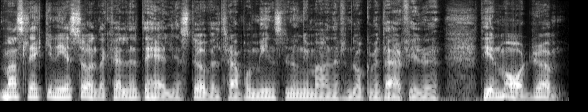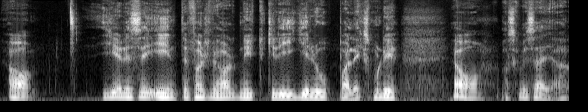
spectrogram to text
man släcker ner söndagskvällen efter helgen, stöveltramp och minst den unge mannen från dokumentärfilmen. Det är en mardröm. Ja, ger det sig inte förrän vi har ett nytt krig i Europa liksom. Och det, ja, vad ska vi säga?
